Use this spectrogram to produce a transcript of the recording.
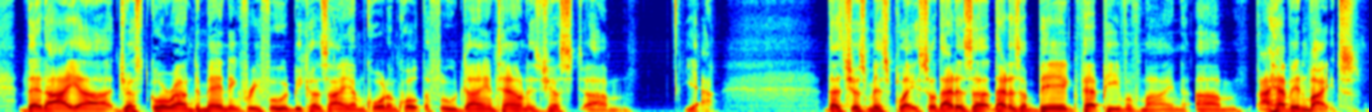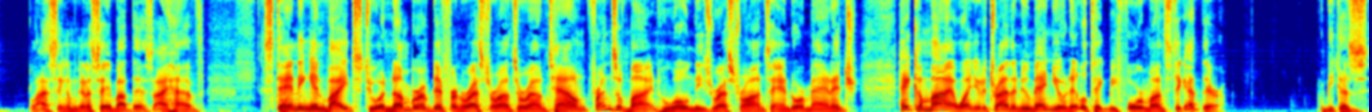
that I uh, just go around demanding free food because I am quote unquote the food guy in town is just um, yeah, that's just misplaced. So that is a that is a big pet peeve of mine. Um, I have invites. Last thing I'm going to say about this, I have standing invites to a number of different restaurants around town. Friends of mine who own these restaurants and or manage. Hey, come by. I want you to try the new menu, and it'll take me four months to get there because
